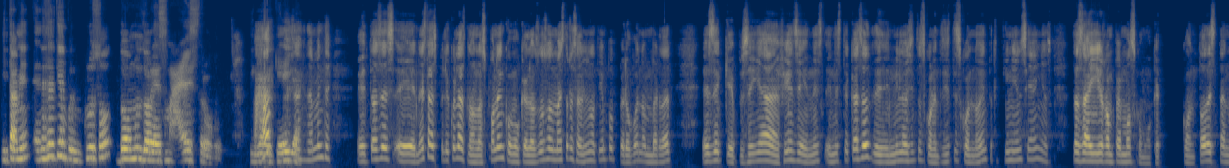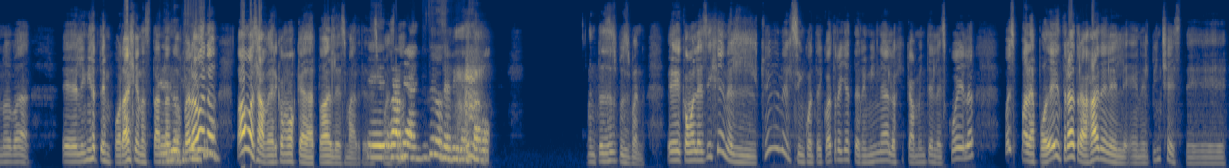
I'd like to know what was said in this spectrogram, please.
Y también en ese tiempo incluso Dumbledore es maestro, güey, igual que ella. Exactamente. Entonces, eh, en estas películas nos las ponen como que los dos son maestros al mismo tiempo, pero bueno, en verdad es de que, pues ella, fíjense, en este, en este caso, de 1947 es cuando entra, tiene 11 años. Entonces ahí rompemos como que con toda esta nueva eh, línea temporal que nos están dando. Pero bueno, vamos a ver cómo queda todo el desmadre. Eh, después, Entonces, pues bueno, eh, como les dije, en el, ¿qué? en el 54 ella termina lógicamente en la escuela, pues para poder entrar a trabajar en el, en el pinche este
